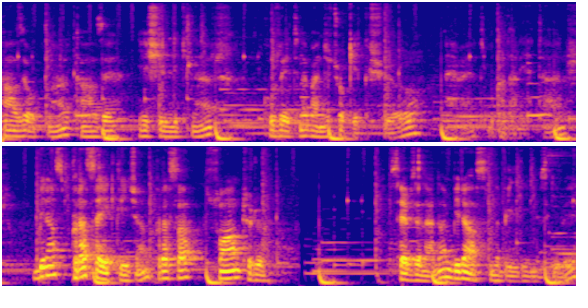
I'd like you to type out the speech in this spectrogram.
Taze otlar, taze yeşillikler kuzu etine bence çok yakışıyor. Evet, bu kadar yeter. Biraz pırasa ekleyeceğim. Pırasa soğan türü sebzelerden biri aslında bildiğiniz gibi.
